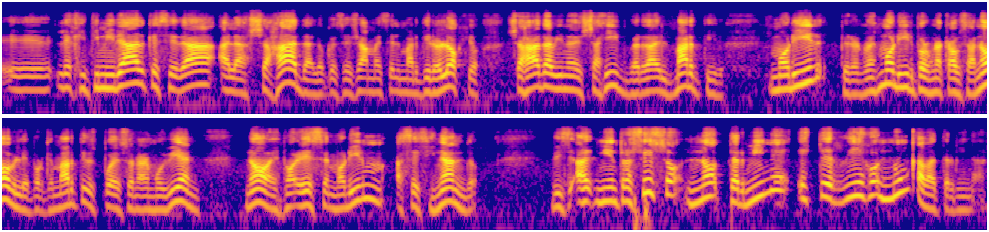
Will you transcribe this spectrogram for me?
eh, legitimidad que se da a la shahada, lo que se llama, es el martirologio. Shahada viene de shahid, ¿verdad? El mártir. Morir, pero no es morir por una causa noble, porque mártir puede sonar muy bien. No, es, morir asesinando. Ah, mientras eso no termine, este riesgo nunca va a terminar.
